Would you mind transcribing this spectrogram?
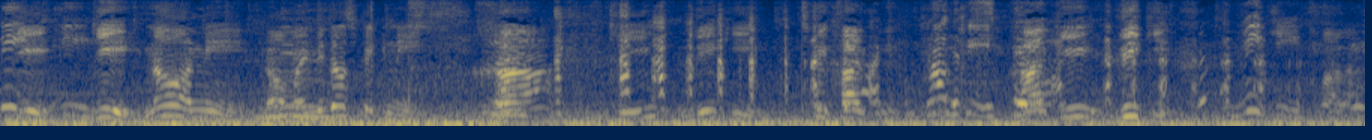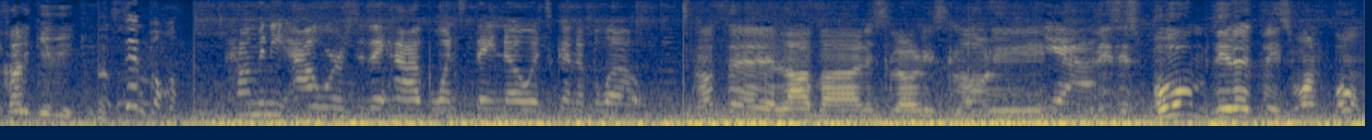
Ki. Ki. No, ni. No, maybe don't speak ni. Ha. Ki. Diki. Speak Halki. Halki. Diki. Vicky. Voilà. Halki Diki. Simple. How many hours do they have once they know it's gonna blow? It's not the lava, slowly, slowly. Yeah. This is boom directly. It's one bomb.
